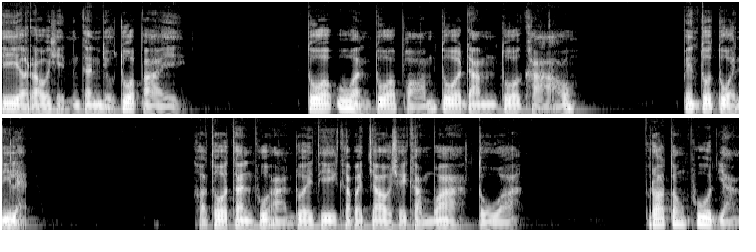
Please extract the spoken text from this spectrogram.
ที่เราเห็นกันอยู่ทั่วไป ตัวอ้วนตัวผอม ตัวดำตัวขาว เป็นตัวตัวนี่แหละ ขอโทษท่านผู้อ่านด้วยที่ข้าพเจ้าใช้คำว่า ตัว เพราะต้องพูดอย่าง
